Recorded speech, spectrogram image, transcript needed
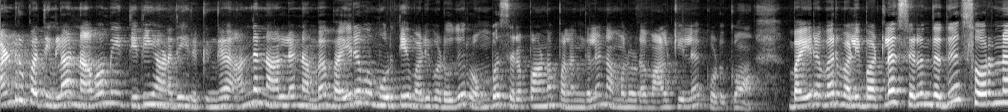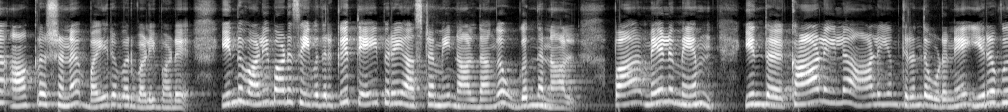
அன்று பார்த்திங்களா நவமி திதியானது இருக்குங்க. அந்த நாளில் நம்ம பைரவ மூர்த்தியை வழிபடுவது ரொம்ப சிறப்பான பலன்களை நம்மளோட வாழ்க்கையில் கொடுக்கும். பைரவர் வழிபாட்டில் சிறந்தது சொர்ண ஆக்ரஷண பைரவர் வழிபாடு. இந்த வழிபாடு செய்வதற்கு தேய்பிறை அஷ்டமி நாள் தாங்க உகந்த நாள். பா மேலுமே இந்த காலையில் ஆலயம் திறந்த உடனே இரவு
